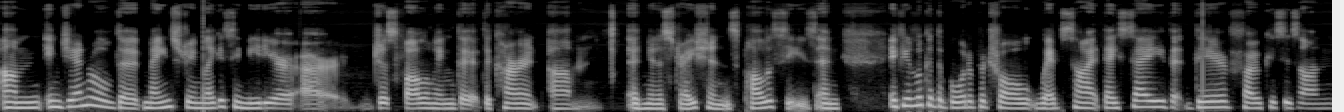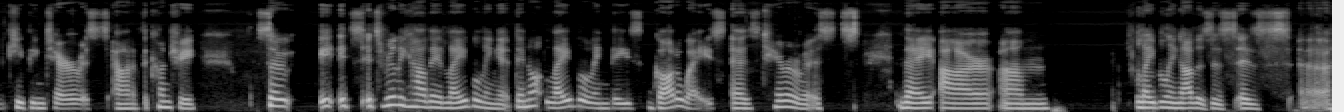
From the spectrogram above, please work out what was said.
Um, in general, the mainstream legacy media are just following the, the current um, administration's policies. And if you look at the Border Patrol website, they say that their focus is on keeping terrorists out of the country. So it, it's it's really how they're labeling it. They're not labeling these gotaways as terrorists. They are um, labeling others as as uh,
